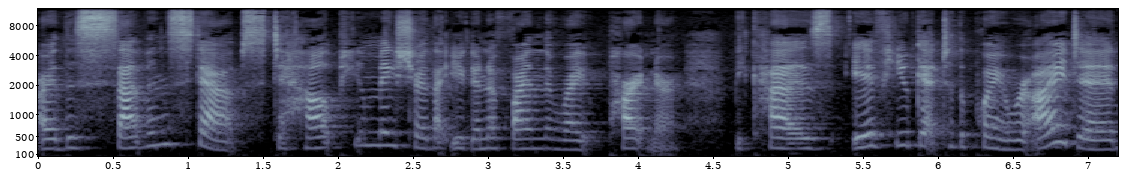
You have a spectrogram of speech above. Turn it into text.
are the seven steps to help you make sure that you're going to find the right partner. Because if you get to the point where I did,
